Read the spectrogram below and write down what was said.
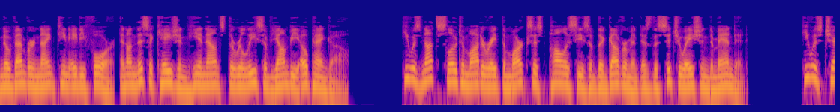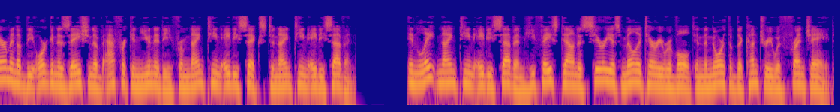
November 1984, and on this occasion he announced the release of Yhombi Opango. He was not slow to moderate the Marxist policies of the government as the situation demanded. He was chairman of the Organization of African Unity from 1986 to 1987. In late 1987 he faced down a serious military revolt in the north of the country with French aid.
